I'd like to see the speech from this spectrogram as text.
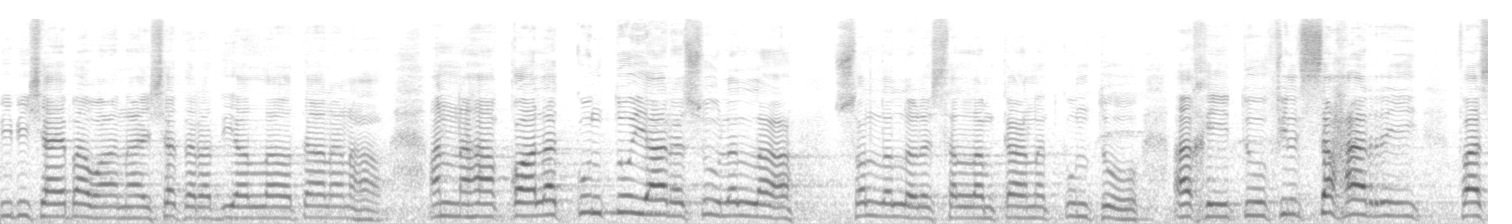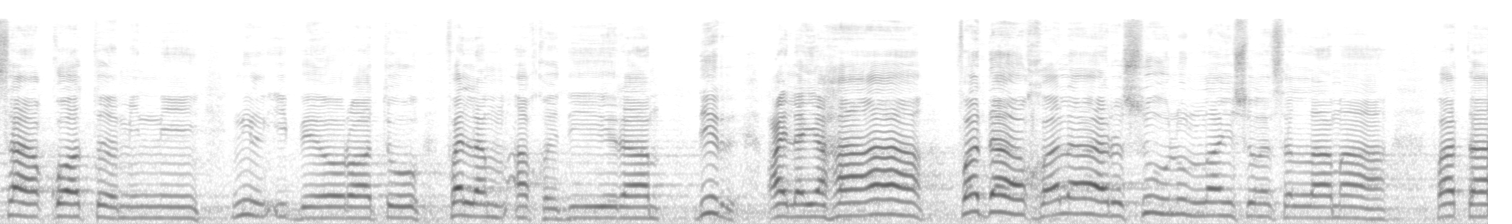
বিবি সাহেবা ওয়ান আয়সা তারা দিয়া আল্লাহ তালানহা আন্নাহা কলাত কুন্তু ইয়া রসুল আল্লাহ সাল্লাহ সাল্লাম কানাত কুন্তু আখি তু ফিল সাহারি ফাসাকত মিন্নি নীল ইবেরাতু ফালাম আকদিরাম দির আলাইহা ফাদা খলা রসুল্লাহ সাল্লামা ফাতা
